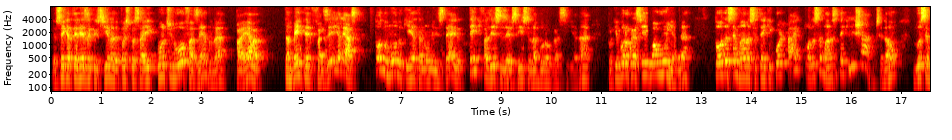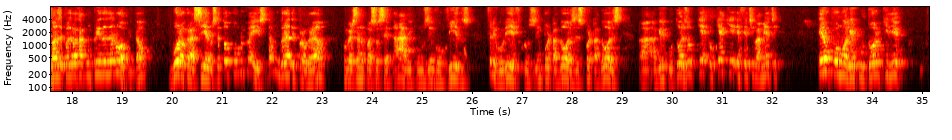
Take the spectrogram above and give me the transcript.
eu sei que a Tereza Cristina, depois que eu saí, continuou fazendo, né? Para ela também teve que fazer, e aliás, todo mundo que entra no ministério tem que fazer esse exercício da burocracia, né? Porque burocracia é igual unha, né? Toda semana você tem que cortar e toda semana você tem que lixar, porque senão duas semanas depois ela está cumprida de novo. Então, burocracia no setor público é isso. Então, um grande programa, conversando com a sociedade, com os envolvidos, frigoríficos, importadores, exportadores, agricultores, o que, o que é que efetivamente eu, como agricultor, queria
